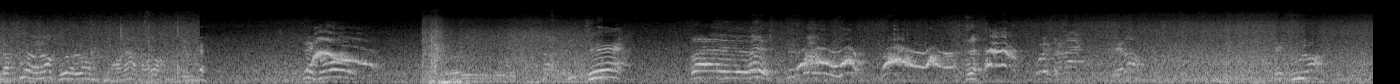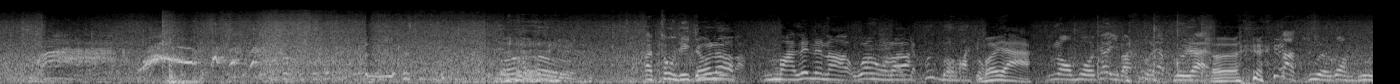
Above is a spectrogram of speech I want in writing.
แล้วเพื่อนล้วเพื่อล้อมหัวแล้วหรอเนี่ยเขาเจ๊ไปเฮ้ยเฮ้ยอะไรเดี๋ยวเด็กดูเนาะ เดี๋ยว chứ เรา mà. มาเล่นเนี่ยนะว่างของเรา Là nhà cứ bờ vào chỗ. เบอร์อะ Lò mùa cho ý bà cười là cười này. เออ Ta cười còn vui.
